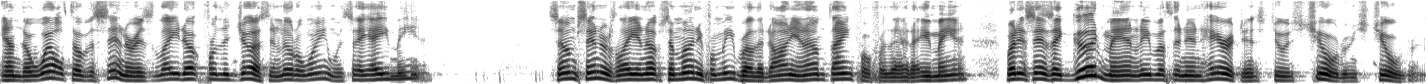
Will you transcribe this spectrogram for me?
and the wealth of a sinner is laid up for the just. And little Wayne would say, Amen. Some sinners laying up some money for me, Brother Donnie, and I'm thankful for that. Amen. But it says, A good man leaveth an inheritance to his children's children.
